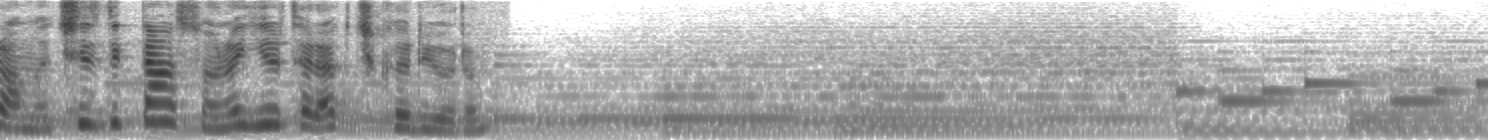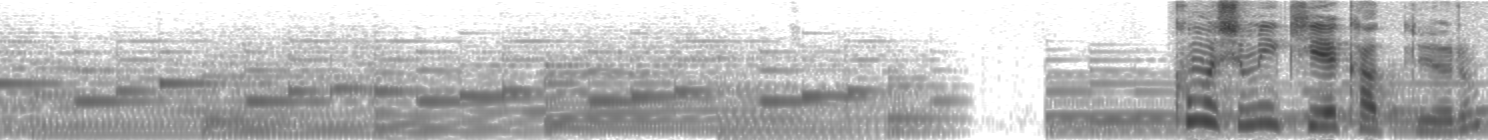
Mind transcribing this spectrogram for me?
Mezuramla çizdikten sonra yırtarak çıkarıyorum. Kumaşımı ikiye katlıyorum.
